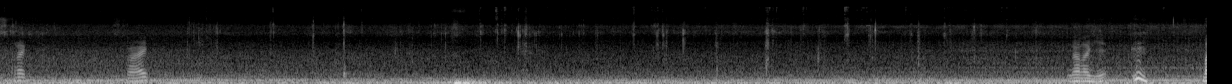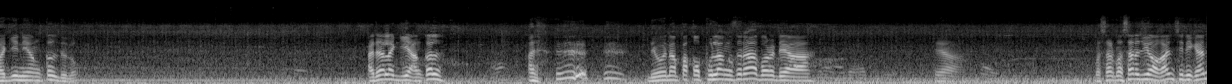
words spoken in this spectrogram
Strike. Enggak lagi. Bagi ini uncle dulu. Ada lagi uncle? dia nampak kau pulang sudah baru dia. Ya. Besar-besar juga kan sini kan?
